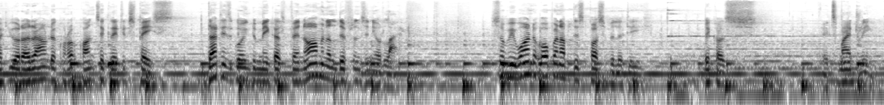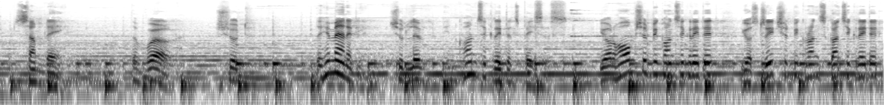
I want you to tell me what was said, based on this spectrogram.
but you are around a consecrated space, that is going to make a phenomenal difference in your life. So we want to open up this possibility because it's my dream, someday the world should, the humanity should live in consecrated spaces. Your home should be consecrated, your street should be consecrated,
